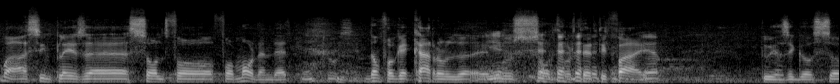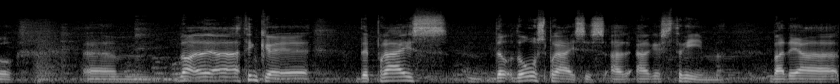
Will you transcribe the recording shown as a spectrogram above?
Well, I've seen players uh, sold for, for more than that. Don't forget Carroll uh, Yeah. was sold for 35 Yeah. two years ago. So um, no, I, I think uh, the price, th- those prices are, are extreme, but they are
